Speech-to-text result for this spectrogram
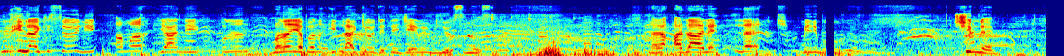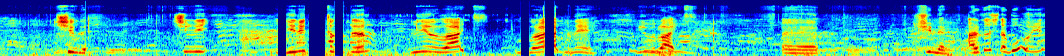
Bunu illaki söyleyeyim ama yani bunun bana yapanı illaki ödeteceğimi biliyorsunuz. Yani adaletler beni buluyor. Şimdi şimdi şimdi yeni tanıdığım mini light light mı ne? Mini light. Ee, şimdi arkadaşlar bu oyun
